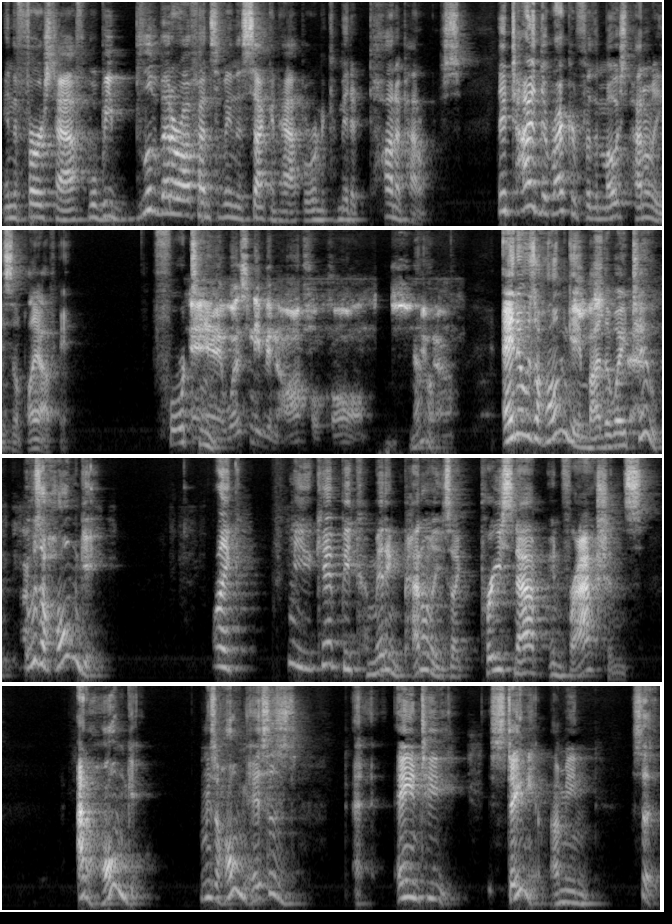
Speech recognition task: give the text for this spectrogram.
in the first half. We'll be a little better offensively in the second half, but we're going to commit a ton of penalties. They tied the record for the most penalties in a playoff game. 14. And it wasn't even an awful call. No. You know? And it was a home game, by the way, too. It was a home game. Like, I mean, you can't be committing penalties like pre-snap infractions at a home game. I mean, it's a home. Game. This is A and T Stadium. I mean, it's a,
